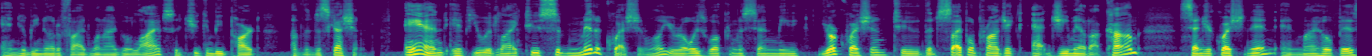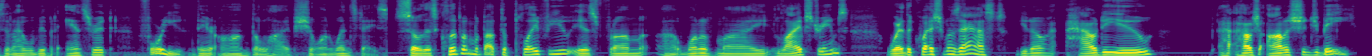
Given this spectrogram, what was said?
and you'll be notified when I go live so that you can be part of the discussion. And if you would like to submit a question, well, you're always welcome to send me your question to the disciple project at gmail.com. Send your question in, and my hope is that I will be able to answer it for you there on the live show on Wednesdays. So, this clip I'm about to play for you is from uh, one of my live streams where the question was asked, you know, how do you, how honest should you be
